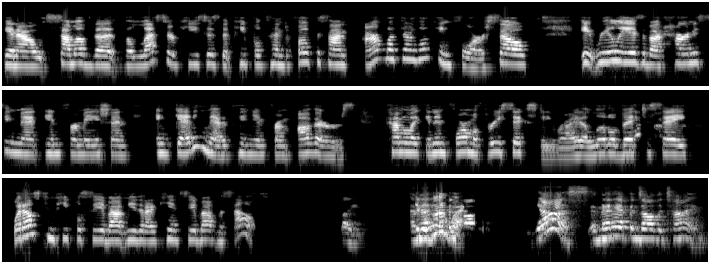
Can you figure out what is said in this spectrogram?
You know, some of the the lesser pieces that people tend to focus on aren't what they're looking for. So it really is about harnessing that information and getting that opinion from others kind of like an informal 360, right? A little bit to say, what else can people see about me that I can't see about myself? Right. And In a good way. All, yes. And that happens all the time.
